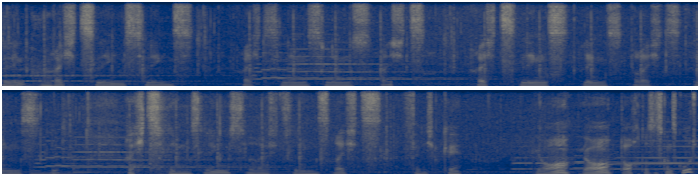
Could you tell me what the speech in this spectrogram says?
Link, rechts, links, links, rechts, links, links, rechts, rechts, links, links, rechts, links, li rechts, links, links, rechts, links, rechts, Fertig, okay. Ja, ja, doch, das ist ganz gut.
